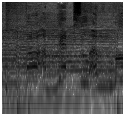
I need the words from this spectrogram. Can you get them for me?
ป้ออำเฮ็ดสู่อำหู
